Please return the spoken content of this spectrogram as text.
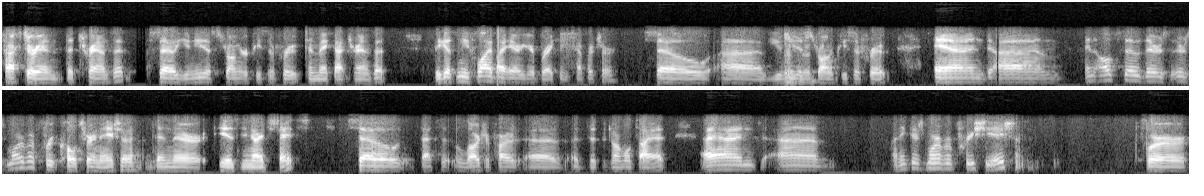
factor in the transit. So you need a stronger piece of fruit to make that transit, because when you fly by air, you're breaking temperature. So uh, you need a Mhm. strong piece of fruit, and um, and also there's there's more of a fruit culture in Asia than there is in the United States. So that's a larger part of, of the normal diet, and um, I think there's more of appreciation for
